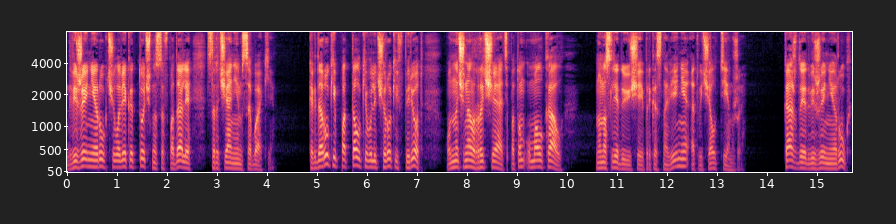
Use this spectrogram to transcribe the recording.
Движения рук человека точно совпадали с рычанием собаки. Когда руки подталкивали Чироки вперед, он начинал рычать, потом умолкал, но на следующее прикосновение отвечал тем же. Каждое движение рук,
